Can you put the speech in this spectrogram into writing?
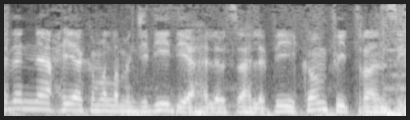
إذا حياكم الله من جديد يا أهلا وسهلا فيكم في ترانزيت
